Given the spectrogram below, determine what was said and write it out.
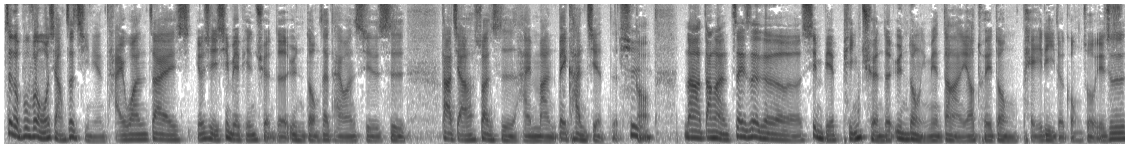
这个部分，我想这几年台湾在尤其性别平权的运动，在台湾其实是大家算是还蛮被看见的。是哦那当然，在这个性别平权的运动里面，当然要推动培力的工作，也就是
